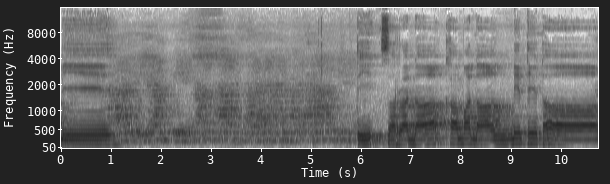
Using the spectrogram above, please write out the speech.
มิ ติสรณะขมนังนิทิตัง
